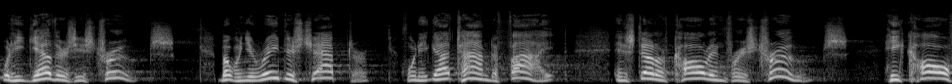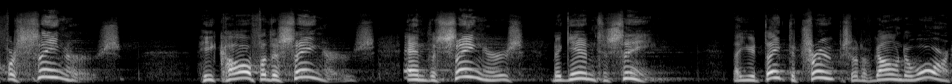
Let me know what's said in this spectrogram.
Well, he gathers his troops. But when you read this chapter, when he got time to fight, instead of calling for his troops, he called for singers. He called for the singers, and the singers began to sing. Now, you'd think the troops would have gone to war,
